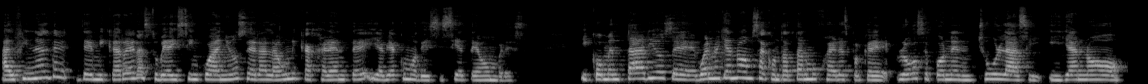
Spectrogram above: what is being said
Al final de, de, mi carrera, estuve ahí cinco años, era la única gerente y había como 17 hombres. Y comentarios de, bueno, ya no vamos a contratar mujeres porque luego se ponen chulas y, y ya no,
